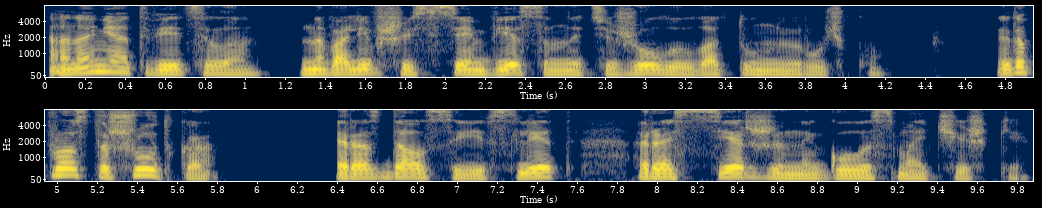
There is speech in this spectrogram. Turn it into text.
Она не ответила, навалившись всем весом на тяжелую латунную ручку. «Это просто шутка!» Раздался ей вслед рассерженный голос мальчишки.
